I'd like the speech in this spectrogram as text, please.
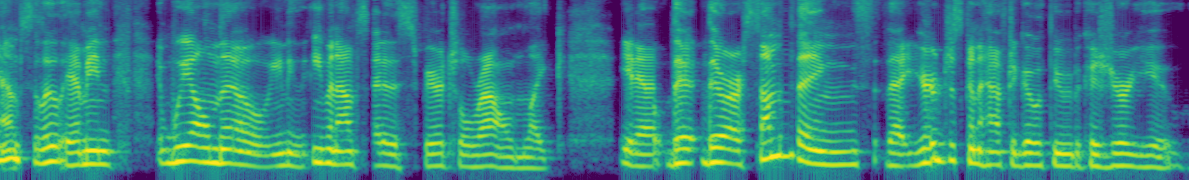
Absolutely. I mean, we all know, you know, even outside of the spiritual realm, like, you know, there there are some things that you're just going to have to go through because you're you,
